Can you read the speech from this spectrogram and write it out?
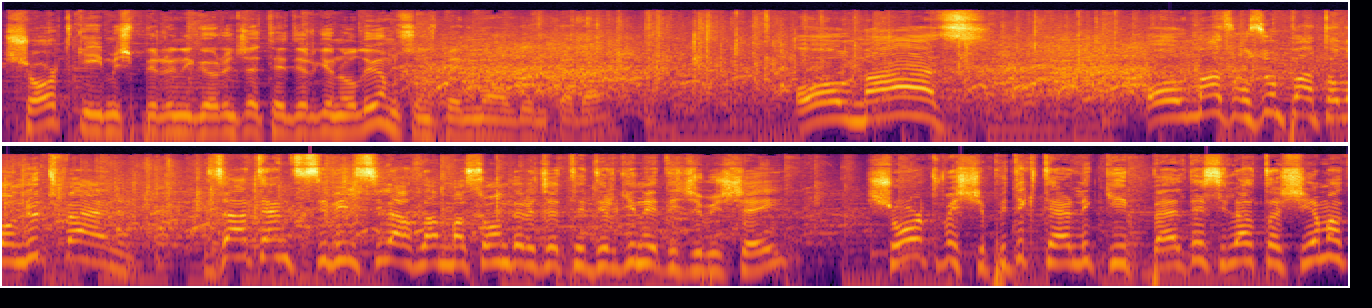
short giymiş birini görünce tedirgin oluyor musunuz benim olduğum kadar? Olmaz. Olmaz uzun pantolon lütfen. Zaten sivil silahlanma son derece tedirgin edici bir şey. Short ve şipidik terlik giyip belde silah taşıyamaz.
